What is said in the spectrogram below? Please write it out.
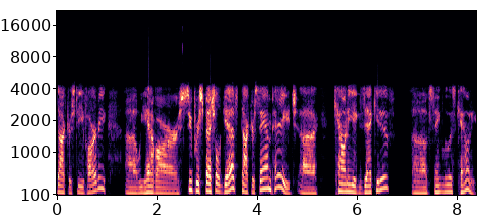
Dr. Steve Harvey. Uh, we have our super special guest, Dr. Sam Page, uh, County Executive of St. Louis County.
